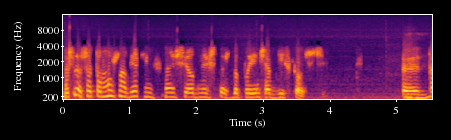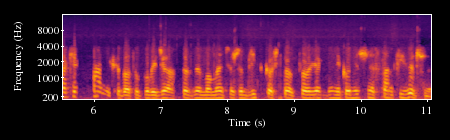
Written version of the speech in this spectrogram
myślę, że to można w jakimś sensie odnieść też do pojęcia bliskości. E, mhm. tak jak pani chyba tu powiedziała w pewnym momencie, że bliskość to, to jakby niekoniecznie stan fizyczny.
